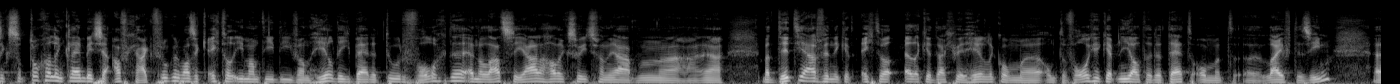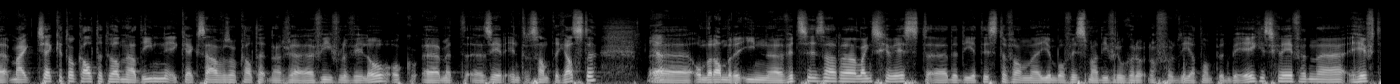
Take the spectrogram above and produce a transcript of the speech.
ik zo toch wel een klein beetje afgehaakt. Vroeger was ik echt wel iemand die, die van heel dichtbij de Tour volgde. En de laatste jaren had ik zoiets van, ja, mm, ah, ja. Maar dit jaar vind ik het echt wel elke dag weer heerlijk om, eh, om te volgen. Ik heb niet altijd de tijd om het eh, live te zien. Eh, maar ik check het ook altijd wel nadien. Ik kijk s'avonds ook altijd naar Vive le Velo. Ook met zeer interessante gasten. Ja. Onder andere Ian Wits is daar langs geweest. De diëtiste van Jumbo-Visma, die vroeger ook nog voor Diathlon.be geschreven heeft.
